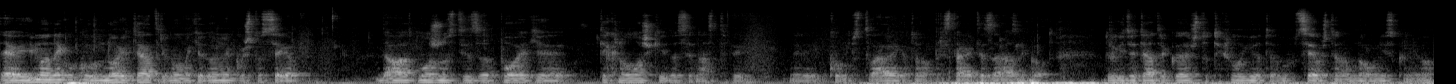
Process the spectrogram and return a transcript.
еве, има неколку нови театри во Македонија кои што сега даваат можности за повеќе технолошки да се настави нели кон стварањето на представите за разлика од другите театри кои што технологијата е се уште на многу ниско ниво.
